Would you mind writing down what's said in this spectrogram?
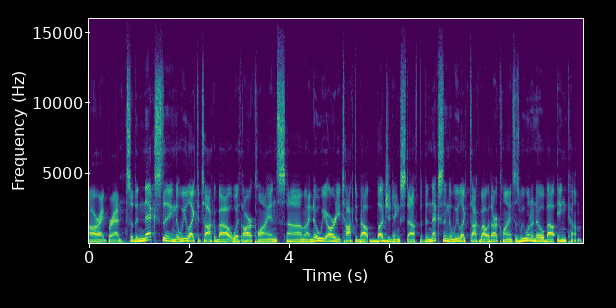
All right, Brad. So the next thing that we like to talk about with our clients, um, I know we already talked about budgeting stuff, but the next thing that we like to talk about with our clients is we want to know about income.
